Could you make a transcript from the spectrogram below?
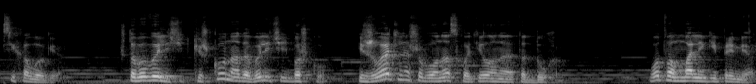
психология. Чтобы вылечить кишку, надо вылечить башку. И желательно, чтобы у нас хватило на это духа. Вот вам маленький пример.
